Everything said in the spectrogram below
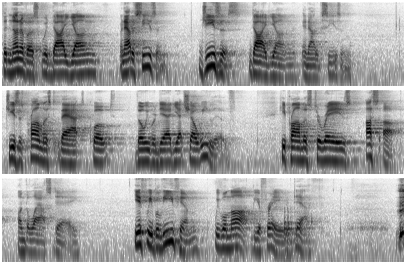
that none of us would die young and out of season. Jesus died young and out of season. Jesus promised that, quote, though we were dead, yet shall we live. He promised to raise us up on the last day. If we believe him, we will not be afraid of death.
